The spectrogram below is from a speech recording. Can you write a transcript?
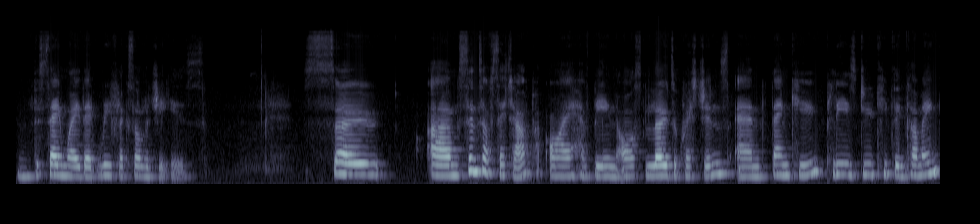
the same way that reflexology is. So um, since I've set up I have been asked loads of questions and thank you. Please do keep them coming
